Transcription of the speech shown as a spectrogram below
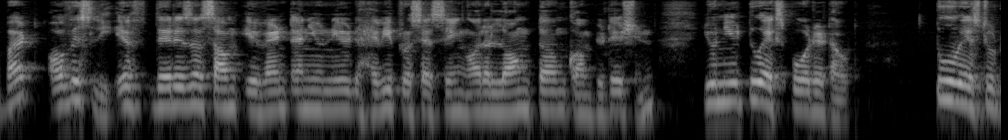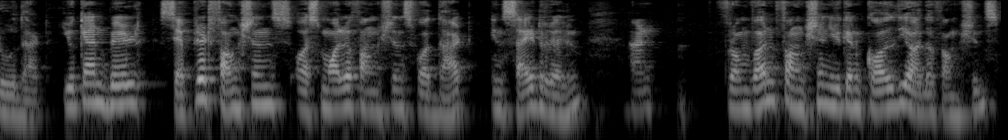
But obviously, if there is a some event and you need heavy processing or a long-term computation, you need to export it out. Two ways to do that. You can build separate functions or smaller functions for that inside Realm, and from one function you can call the other functions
